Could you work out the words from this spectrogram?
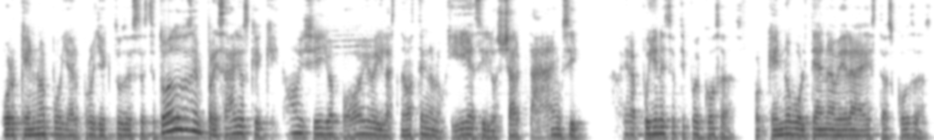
¿Por qué no apoyar proyectos de este? Todos los empresarios que, que no, sí, yo apoyo, y las nuevas tecnologías, y los Shark Tanks, y ver, apoyen este tipo de cosas. ¿Por qué no voltean a ver a estas cosas?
